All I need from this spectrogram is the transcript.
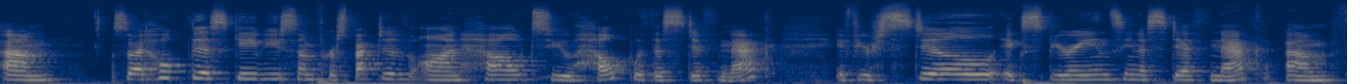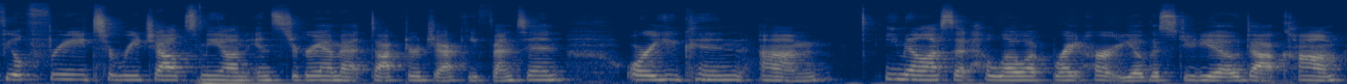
Um, so I hope this gave you some perspective on how to help with a stiff neck. If you're still experiencing a stiff neck, um, feel free to reach out to me on Instagram at Dr. Jackie Fenton, or you can um, email us at hello at brightheartyogastudio.com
